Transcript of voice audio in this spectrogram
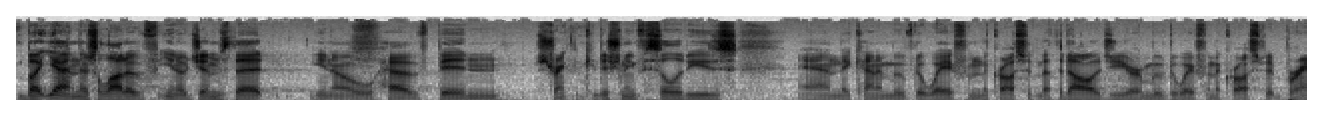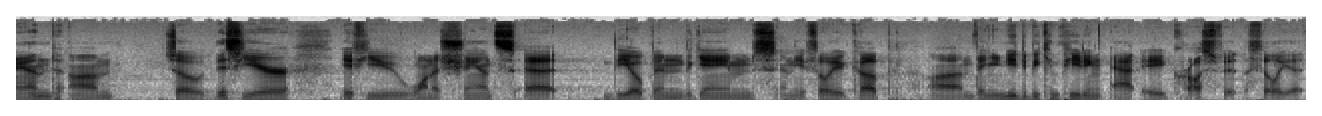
but yeah, and there's a lot of you know gyms that you know have been strength and conditioning facilities, and they kind of moved away from the CrossFit methodology or moved away from the CrossFit brand. Um, so this year, if you want a chance at the Open, the Games, and the Affiliate Cup, um, then you need to be competing at a CrossFit affiliate.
